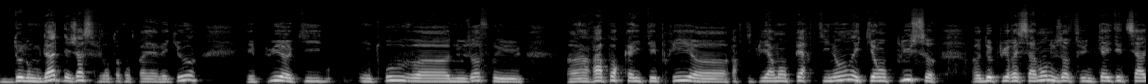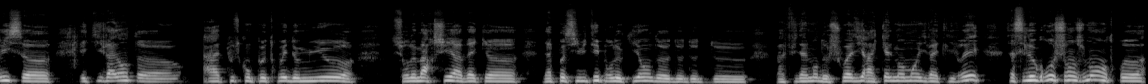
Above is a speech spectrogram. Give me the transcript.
de longue date. Déjà, ça fait longtemps qu'on travaille avec eux. Et puis, qui, on trouve, nous offre un rapport qualité-prix euh, particulièrement pertinent et qui en plus, euh, depuis récemment, nous offre une qualité de service euh, équivalente à tout ce qu'on peut trouver de mieux sur le marché avec la possibilité pour le client de, bah, finalement de choisir à quel moment il va être livré. Ça, c'est le gros changement entre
